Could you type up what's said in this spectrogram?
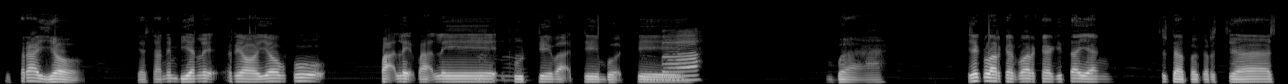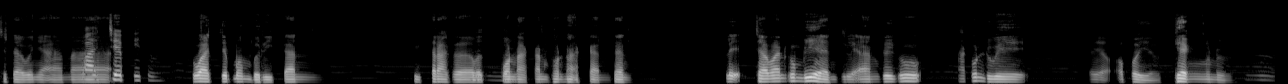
Fitra yo. Biasanya mbiyen lek riyo ku Pak Lek, Pak Lek, Mm-mm. Bude, Pak De, Mbok De, Mbah. Mbah. Ya keluarga-keluarga kita yang sudah bekerja, sudah punya anak, Wajib itu. wajib memberikan fitrah ke ponakan-ponakan dan lek zamanku mbiyen cilikanku iku aku duwe kayak apa ya, geng ngono. Hmm.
